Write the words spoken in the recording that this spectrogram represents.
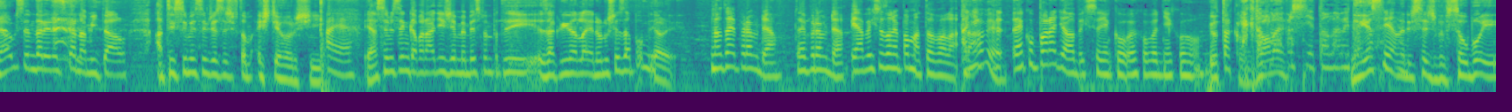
já už jsem tady dneska namítal a ty si myslím, že jsi v tom ještě horší. A je. Já si myslím, kamarádi, že my bychom ty zaklínadla jednoduše zapomněli. No to je pravda, to je pravda. Já bych se to nepamatovala. Ani Právě. jako poradila bych se někou, jako od někoho. Jo, takhle. Jak to no, ale... prostě tohle no jasně, ale když jsi v souboji,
